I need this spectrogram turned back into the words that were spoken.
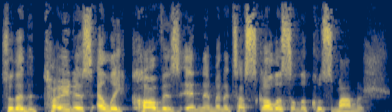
So that the Torah's elikov is in him and it's askalas alakus mamish.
